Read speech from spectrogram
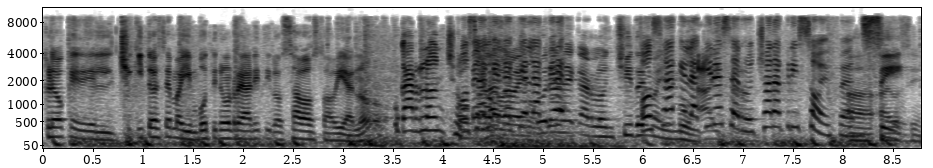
Creo que el chiquito este Mayimbu tiene un reality los sábados todavía, ¿no? Carloncho. O sea, pero- que la- que la aventuras quiere- de Carlonchito y O sea que la quiere serruchar a Chris Soifer. Ah, Sí. algo así.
